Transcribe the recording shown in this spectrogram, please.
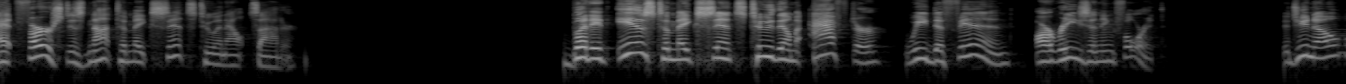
at first is not to make sense to an outsider, but it is to make sense to them after we defend our reasoning for it. Did you know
